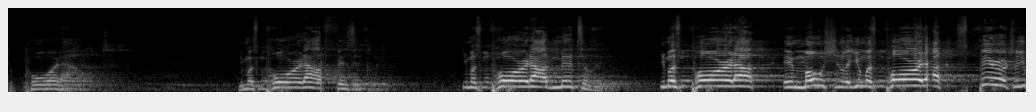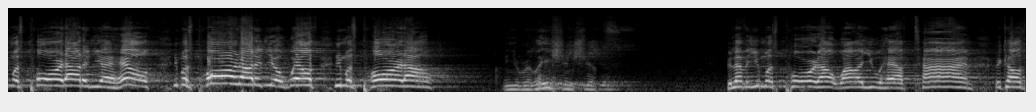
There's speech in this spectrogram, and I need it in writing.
to pour it out. You must pour it out physically. You must pour it out mentally. You must pour it out emotionally. You must pour it out spiritually. You must pour it out in your health. You must pour it out in your wealth. You must pour it out in your relationships. Beloved, you must pour it out while you have time because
